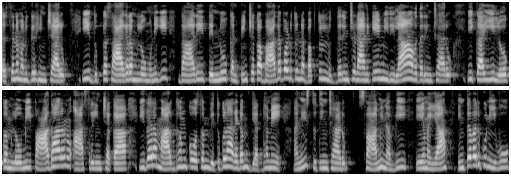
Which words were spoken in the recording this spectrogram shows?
దర్శనమనుగ్రహించారు ఈ దుఃఖ సాగరంలో మునిగి దారి తెన్ను కనిపించక బాధపడుతున్న భక్తులను ఉద్ధరించడానికే మీరిలా అవతరించారు. ఇక ఈ లోకంలో మీ పాదాలను ఆశ్రయించక ఇతర మార్గం కోసం వెతుకులాడడం వ్యర్థమే అని స్తుతించాడు. స్వామి నవ్వి ఏమయ్యా ఇంతవరకు నీవు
